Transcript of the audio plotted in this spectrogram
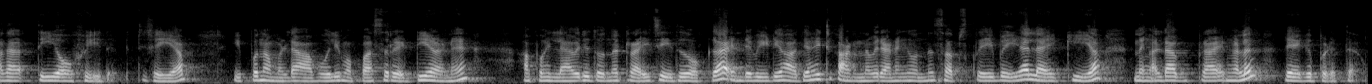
അത് തീ ഓഫ് ചെയ്ത് ചെയ്യാം. ഇപ്പോൾ നമ്മളുടെ ആവോലി മപ്പാസ് റെഡിയാണ് അപ്പോൾ എല്ലാവരും ഇതൊന്ന് ട്രൈ ചെയ്ത് നോക്കുക. എന്റെ വീഡിയോ ആദ്യമായിട്ട് കാണുന്നവരാണെങ്കിൽ ഒന്ന് സബ്സ്ക്രൈബ് ചെയ്യുക ലൈക്ക് ചെയ്യുക നിങ്ങളുടെ അഭിപ്രായങ്ങൾ രേഖപ്പെടുത്തുക.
